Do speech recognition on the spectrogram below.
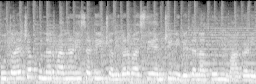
पुतळ्याच्या पुनर्बांधणीसाठी चंदगडवासियांची निवेदनातून मागणी.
